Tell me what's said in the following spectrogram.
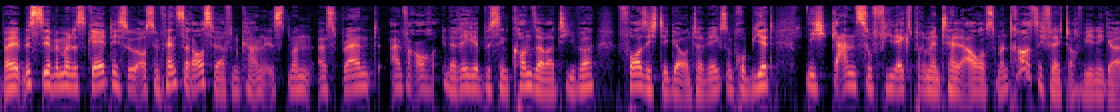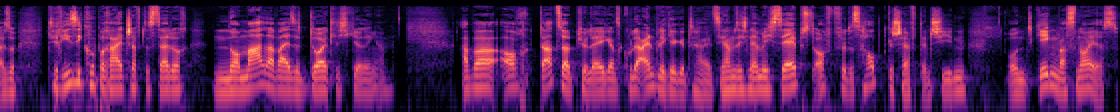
Weil wisst ihr, wenn man das Geld nicht so aus dem Fenster rauswerfen kann, ist man als Brand einfach auch in der Regel bisschen konservativer, vorsichtiger unterwegs und probiert nicht ganz so viel experimentell aus. Man traut sich vielleicht auch weniger. Also die Risikobereitschaft ist dadurch normalerweise deutlich geringer. Aber auch dazu hat Purelay ganz coole Einblicke geteilt. Sie haben sich nämlich selbst oft für das Hauptgeschäft entschieden und gegen was Neues.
